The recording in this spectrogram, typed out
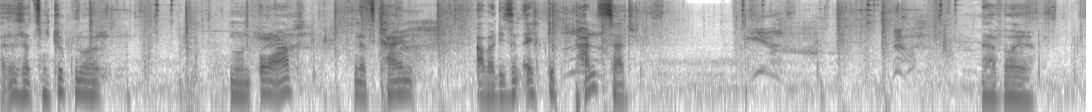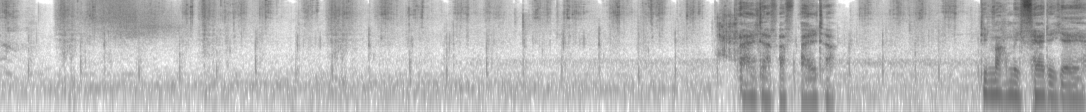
Das ist ja zum Glück nur, nur ein Ork. Und jetzt kein... Aber die sind echt gepanzert. Jawohl. Alter Verfalter. Die machen mich fertig, ey.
